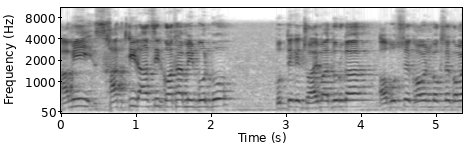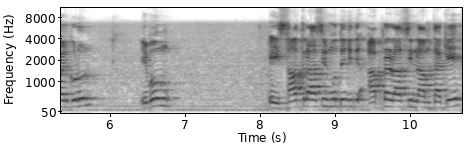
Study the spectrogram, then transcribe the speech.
আমি সাতটি রাশির কথা আমি বলব। প্রত্যেকে জয় মা দুর্গা, অবশ্যই কমেন্ট বক্সে কমেন্ট করুন। এবং এই সাত রাশির মধ্যে যদি আপনার রাশির নাম থাকে,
